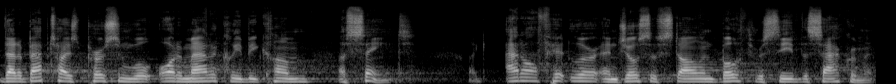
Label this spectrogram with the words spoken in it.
that a baptized person will automatically become a saint. Adolf Hitler and Joseph Stalin both received the sacrament.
